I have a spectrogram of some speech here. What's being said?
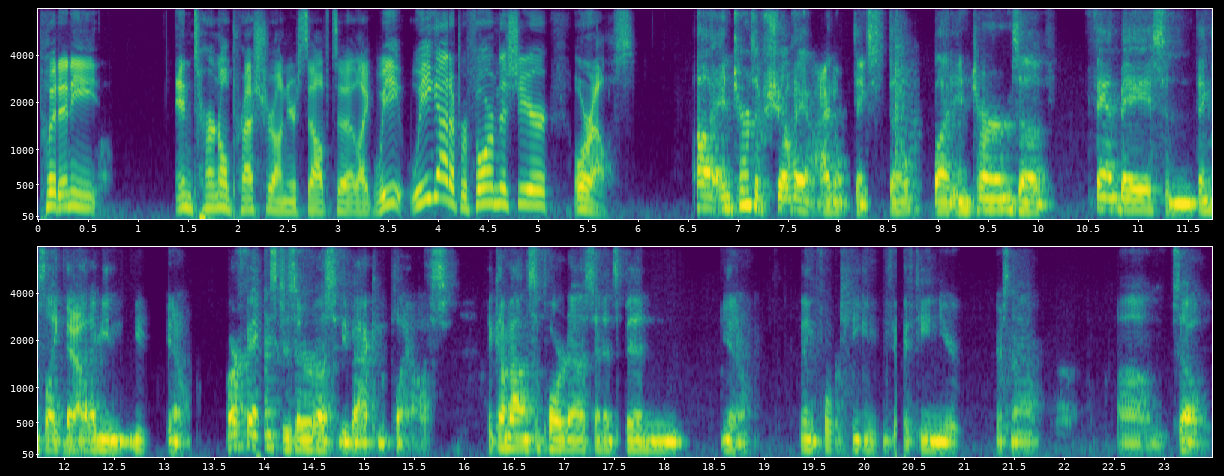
put any internal pressure on yourself to like we we got to perform this year or else? Uh, in terms of Shohei, I don't think so. But in terms of fan base and things like that, yeah. I mean, you, you, know, our fans deserve us to be back in the playoffs. They come out and support us, and it's been, you know, I think 14, 15 years now. Um, so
